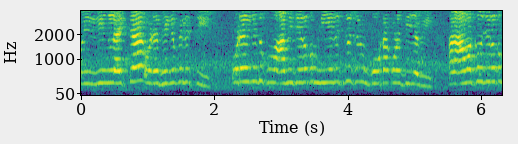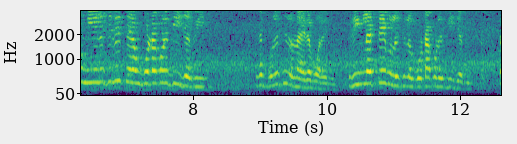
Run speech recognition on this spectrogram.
ওই রিং লাইটটা ওটা ভেঙে ফেলেছিস। ওটা কিন্তু আমি যেরকম নিয়ে গেছিল সেরকম গোটা করে দিয়ে যাবি। আর আমাকেও যেরকম নিয়ে গেছিলি সেরকম গোটা করে দিয়ে যাবি। এটা বলেছিল না, এটা বলেনি। রিং লাইটটাই বলেছিল, গোটা করে দিয়ে যাবি। তো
